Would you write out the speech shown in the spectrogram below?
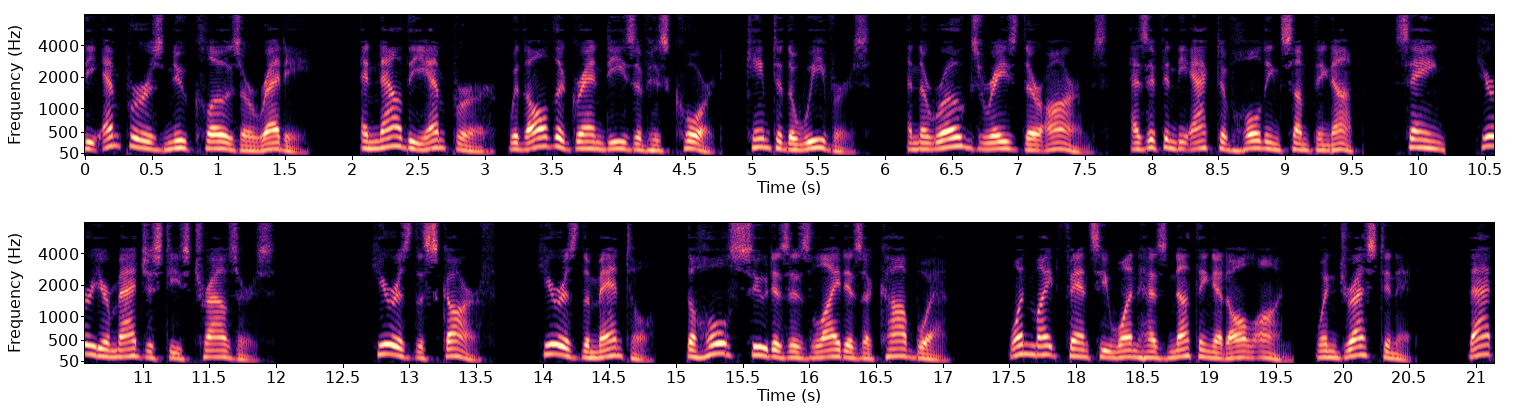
The emperor's new clothes are ready. And now the emperor, with all the grandees of his court, came to the weavers, and the rogues raised their arms, as if in the act of holding something up, saying, Here are your majesty's trousers. Here is the scarf. Here is the mantle. The whole suit is as light as a cobweb. One might fancy one has nothing at all on, when dressed in it. That,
